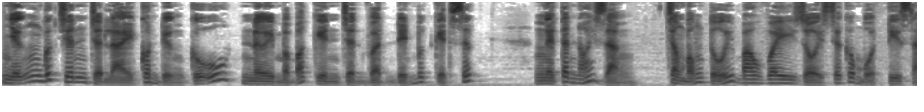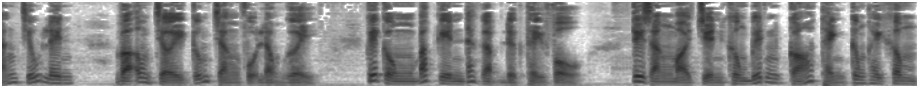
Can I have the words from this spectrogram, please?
Những bước chân trở lại con đường cũ, nơi mà bác Kiên chật vật đến mức kiệt sức. Người ta nói rằng, trong bóng tối bao vây rồi sẽ có một tia sáng chiếu lên, và ông trời cũng chẳng phụ lòng người. Cuối cùng bác Kiên đã gặp được thầy phổ. Tuy rằng mọi chuyện không biết có thành công hay không,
